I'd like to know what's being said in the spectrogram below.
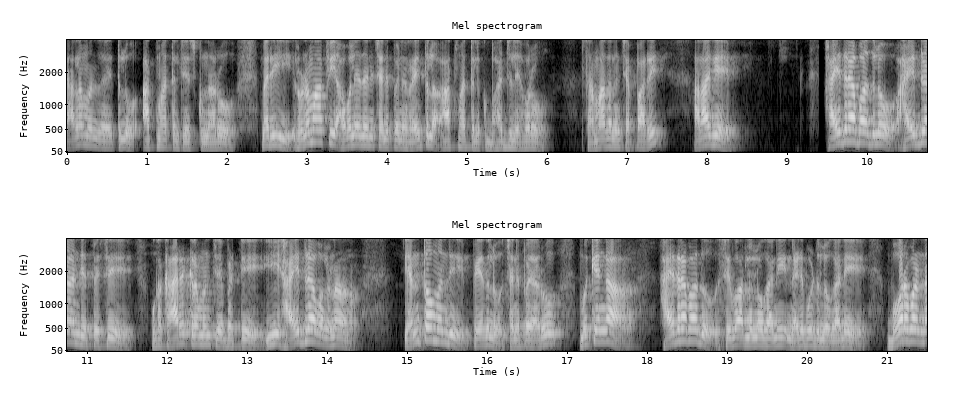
చాలామంది రైతులు ఆత్మహత్యలు చేసుకున్నారు. మరి రుణమాఫీ అవ్వలేదని చనిపోయిన రైతుల ఆత్మహత్యలకు బాధ్యులు ఎవరు? సమాధానం చెప్పాలి. అలాగే హైదరాబాద్లో హైడ్రా అని చెప్పేసి ఒక కార్యక్రమం చేపట్టి ఈ హైడ్రా వలన ఎంతోమంది పేదలు చనిపోయారు. ముఖ్యంగా హైదరాబాదు శివార్లలో కానీ నడిబొడ్డులో కానీ బోరబండ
